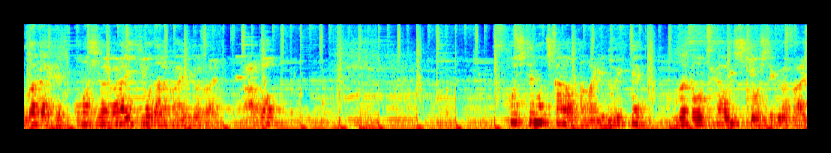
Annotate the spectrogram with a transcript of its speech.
お腹へっこましながら息を長く吐いてください。あと。少し手の力をたまに抜いてお腹を使う意識をしてください。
